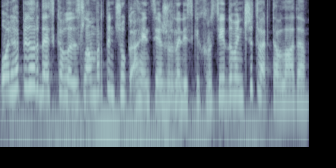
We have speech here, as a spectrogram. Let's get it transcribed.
Ольга Підгордецька, Владислав Мартинчук, агенція журналістських розслідувань, четверта влада.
